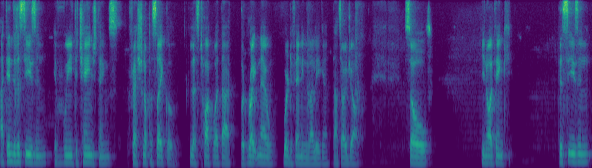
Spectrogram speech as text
At the end of the season, if we need to change things, freshen up a cycle, let's talk about that. But right now, we're defending La Liga. That's our job. So, you know, I think this season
